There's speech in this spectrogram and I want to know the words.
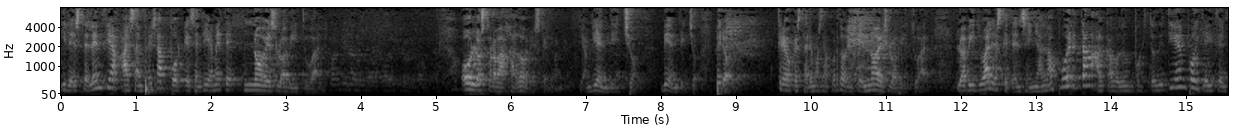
y de excelencia a esa empresa porque sencillamente no es lo habitual. O los trabajadores que lo negocian. Bien dicho, bien dicho. Pero creo que estaremos de acuerdo en que no es lo habitual. Lo habitual es que te enseñan la puerta al cabo de un poquito de tiempo y te dicen,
